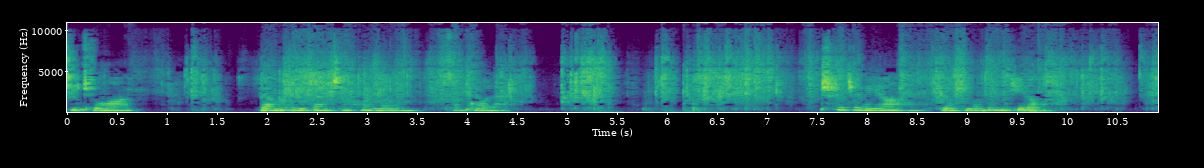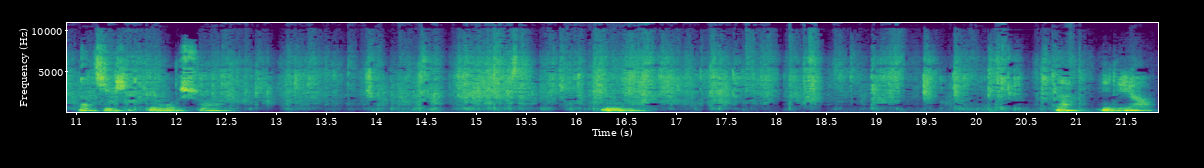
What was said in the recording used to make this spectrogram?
记住啊，两个礼拜之后呢，再过来。吃这个药有什么问题的话，要及时的给我说。嗯，那你的药。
